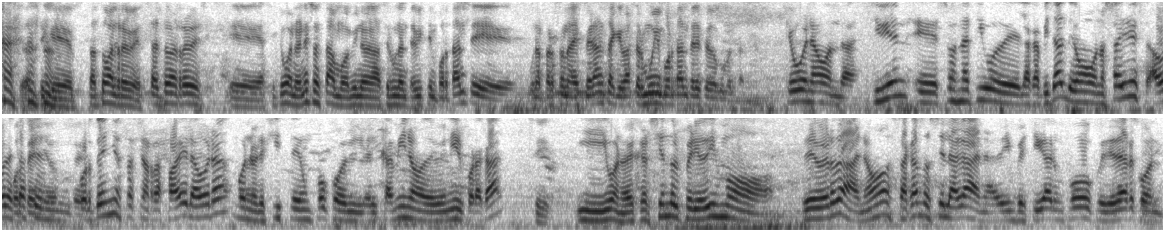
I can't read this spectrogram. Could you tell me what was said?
Así que está todo al revés. Está todo al revés. Eh, así que bueno, en eso estamos. Vino a hacer una entrevista importante, una persona de esperanza que va a ser muy importante en ese documental. Qué buena onda. Si bien eh, sos nativo de la capital, de Buenos Aires, ahora Porteño, estás en sí. Porteño, estás en Rafael ahora, bueno, elegiste un poco el, el camino de venir por acá Sí, y bueno, ejerciendo el periodismo de verdad, ¿no? Sacándose la gana de investigar un poco y de dar Sí. con,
